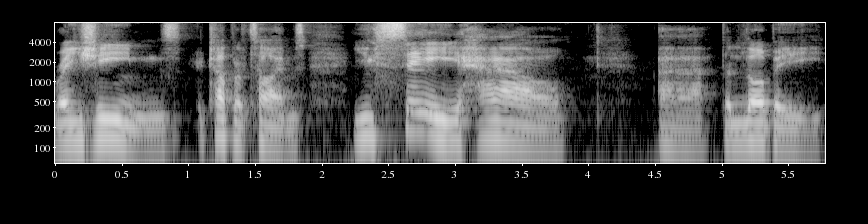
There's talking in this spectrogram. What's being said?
regimes a couple of times, you see how uh, the lobby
